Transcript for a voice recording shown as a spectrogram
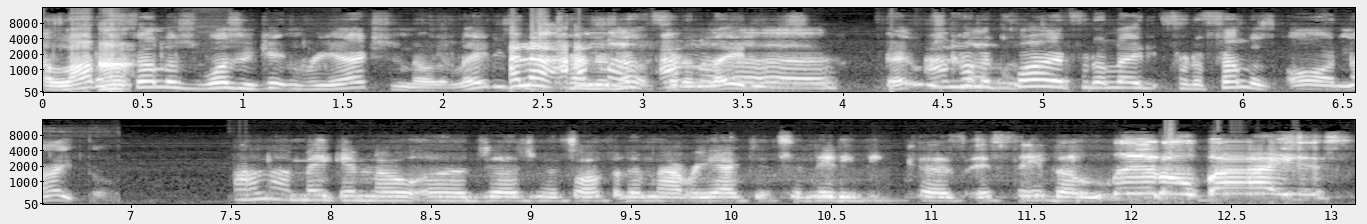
a lot of Uh, fellas wasn't getting reaction though. The ladies I know. was I'm turning a, up for I'm the a, ladies. uh, they was kind of quiet for the lady for the fellas all night though. I'm not making no uh, judgments off of them not reacting to Nitty because it seemed a little biased,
